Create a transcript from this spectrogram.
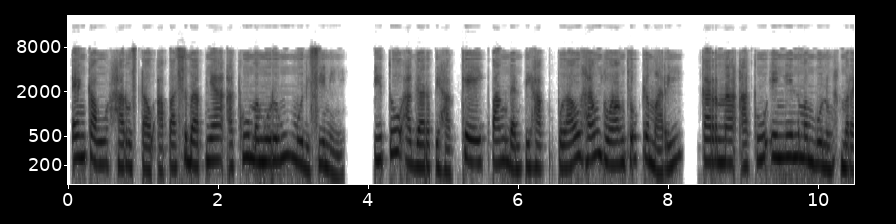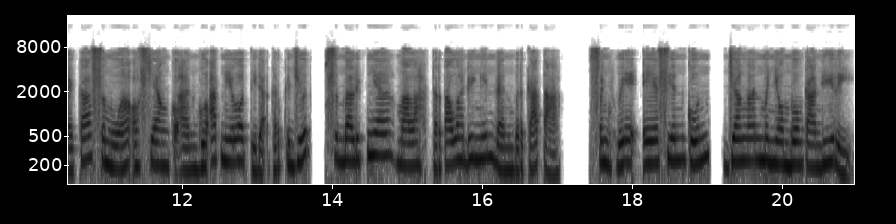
Engkau harus tahu apa sebabnya aku mengurungmu di sini. Itu agar pihak Kei Pang dan pihak Pulau Hang Huang kemari, karena aku ingin membunuh mereka semua Osyang Koan Goat Nilo tidak terkejut, sebaliknya malah tertawa dingin dan berkata, Seng Hwee Sin Kun, jangan menyombongkan diri.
